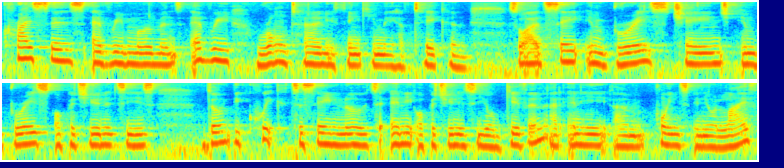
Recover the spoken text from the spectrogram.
crisis, every moment, every wrong turn you think you may have taken. So I'd say embrace change, embrace opportunities don't be quick to say no to any opportunity you're given at any um, point in your life.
